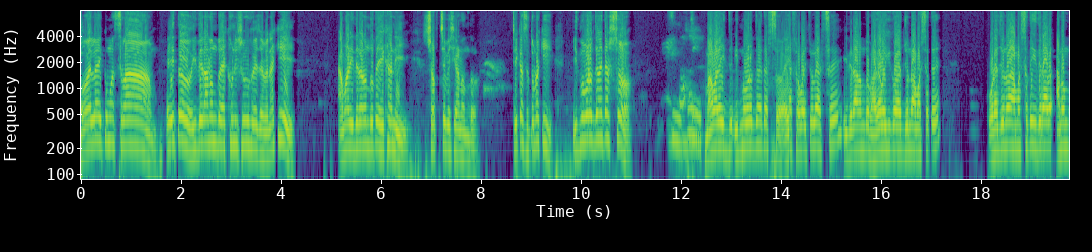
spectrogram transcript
ওয়ালাইকুম আসসালাম। এই তো ঈদের আনন্দ এখনই শুরু হয়ে যাবে নাকি? আমার ঈদের আনন্দ তো এখানেই সবচেয়ে বেশি আনন্দ। ঠিক আছে তোমরা কি ঈদ মোবারক জানাইতে আসছো? মামার ঈদ ঈদ মোবারক জানাইতে আসছো? এই সবাই চলে আসছে ঈদের আনন্দ ভাগাভাগি করার জন্য আমার সাথে। ওরা যেন আমার সাথে ঈদের আনন্দ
